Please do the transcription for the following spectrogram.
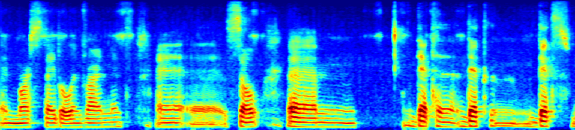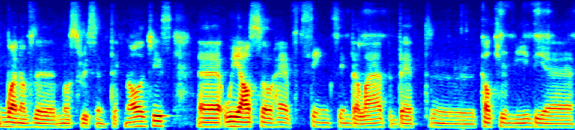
and more stable environment. Uh, uh, so um, that uh, that that's one of the most recent technologies. Uh, we also have things in the lab that uh, culture media,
